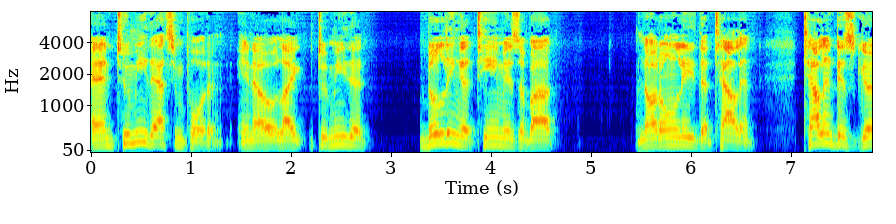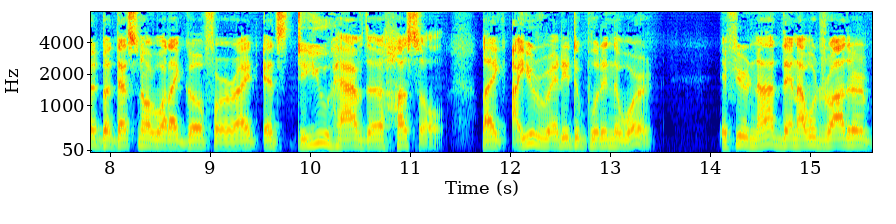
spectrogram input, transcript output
And to me that's important. You know, like to me that building a team is about not only the talent. Talent is good, but that's not what I go for, right? It's do you have the hustle? Like, are you ready to put in the work? If you're not, then I would rather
